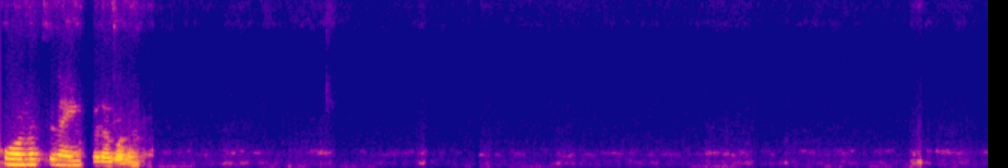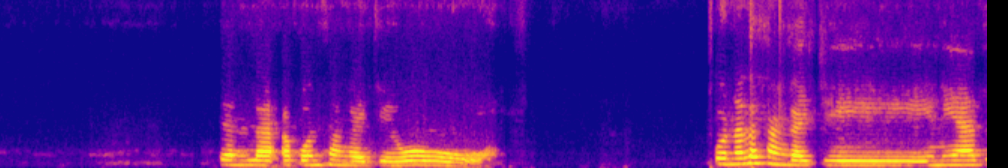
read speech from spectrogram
कोणच नाही इकडं बघा त्यांना आपण सांगायचे ओ कोणाला सांगायचे? मी आज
